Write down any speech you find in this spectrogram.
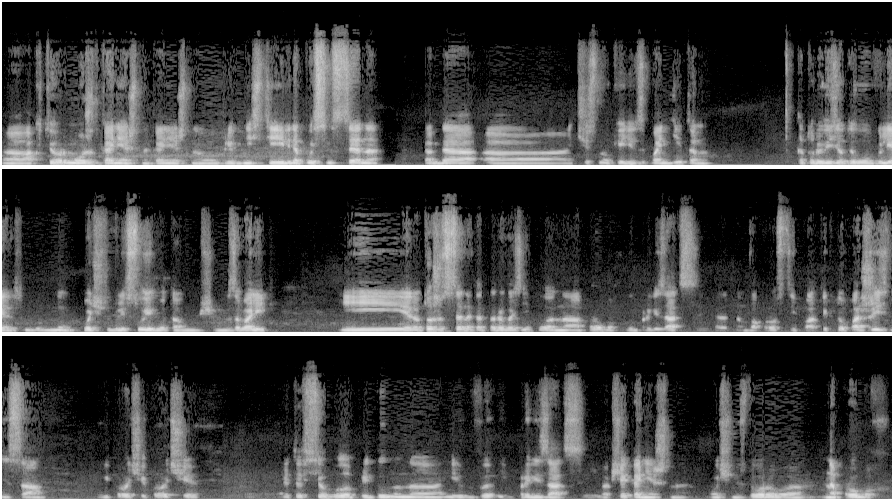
э, актер может, конечно, конечно, он привнести. Или, допустим, сцена когда э, Чеснок едет с бандитом, который везет его в лес, ну, хочет в лесу его там, в общем, завалить. И это тоже сцена, которая возникла на пробах в импровизации. Там вопрос типа, а ты кто по жизни сам? И прочее, прочее. Это все было придумано и в импровизации. И вообще, конечно, очень здорово на пробах.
